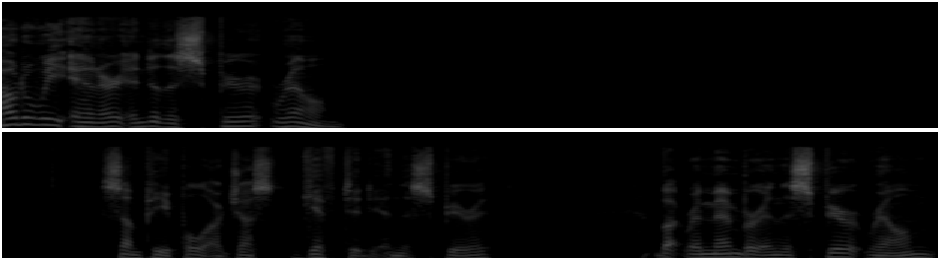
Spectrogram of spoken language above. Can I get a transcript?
how do we enter into the spirit realm? Some people are just gifted in the spirit. But remember, in the spirit realm,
